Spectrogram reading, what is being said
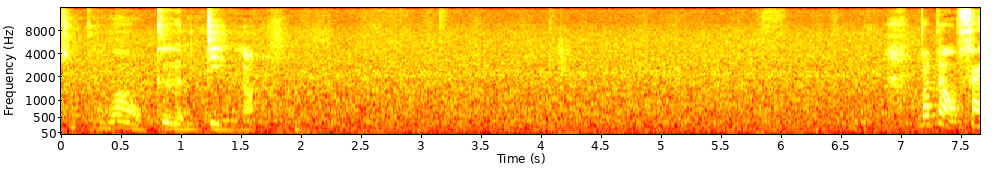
ทุกว่าเกินจริงเนาะว่าต้องใส่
